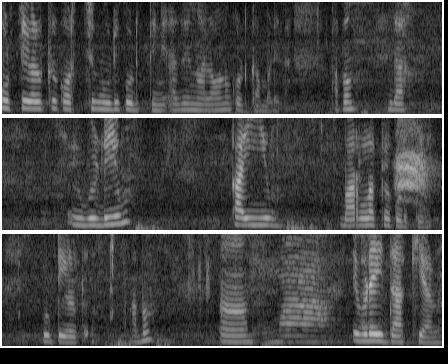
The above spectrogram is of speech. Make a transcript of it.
കുട്ടികൾക്ക് കുറച്ചും കൂടി കൊടുത്തിന്. അത് നല്ലോണം കൊടുക്കാൻ പാടില്ല. അപ്പം ഇതാ ഇവിടെയും കൈയും വറളൊക്കെ കൊടുത്തിന് കുട്ടികൾക്ക്. അപ്പം ഇവിടെ ഇതാക്കിയാണ്.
